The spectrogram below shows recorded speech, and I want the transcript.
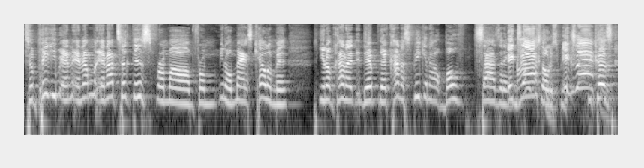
to piggy and, and I'm and I took this from um from you know Max Kellerman, you know, kind of they're, they're kind of speaking out both sides of the Exactly, so to speak, exactly. because.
